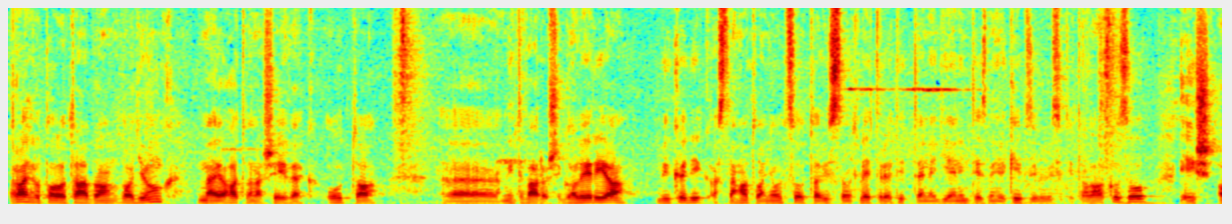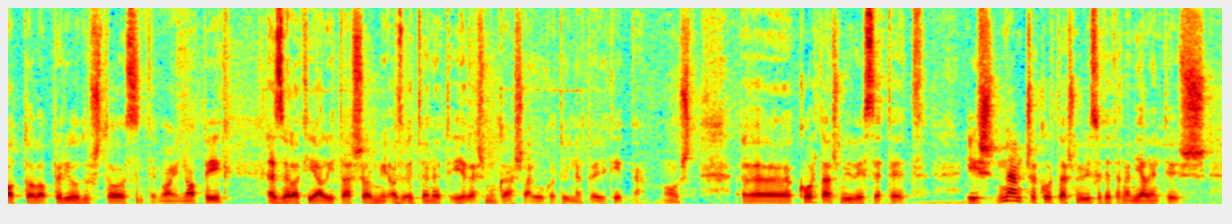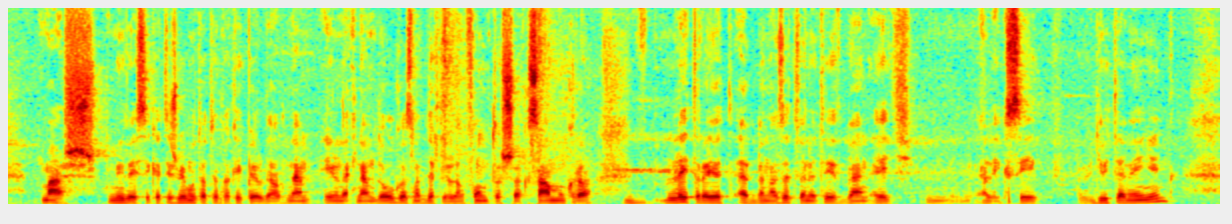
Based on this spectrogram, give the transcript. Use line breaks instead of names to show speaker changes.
Rajhol Palotában vagyunk, mely a 60-as évek óta, mint a Városi Galéria működik, aztán 68 óta viszont létrejött itt egy ilyen intézmény, hogy képzőművészeti találkozó, és attól a periódustól szinte mai napig ezzel a kiállítással mi az 55 éves munkásságokat ünnepeljük éppen most. Kortás művészetet, és nem csak kortás művészetet, hanem jelentős más művészeket is bemutatunk, akik például nem élnek, nem dolgoznak, de például fontosak számunkra. Létrejött ebben az 55 évben egy elég szép gyűjteményünk,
